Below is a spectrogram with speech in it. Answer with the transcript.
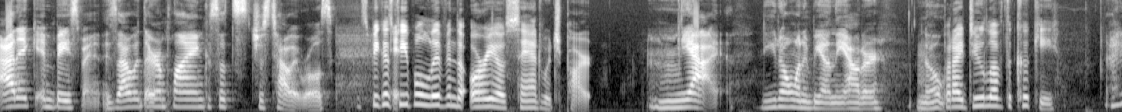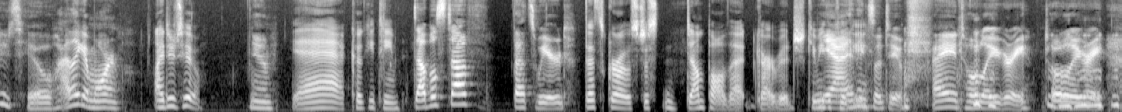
attic and basement. Is that what they're implying? Because that's just how it rolls. It's because people live in the Oreo sandwich part. Mm, Yeah, you don't want to be on the outer. Nope. But I do love the cookie. I do too. I like it more. I do too. Yeah. Yeah, cookie team. Double stuff. That's weird. That's gross. Just dump all that garbage. Give me Yeah, I think so too. I totally agree. totally agree.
